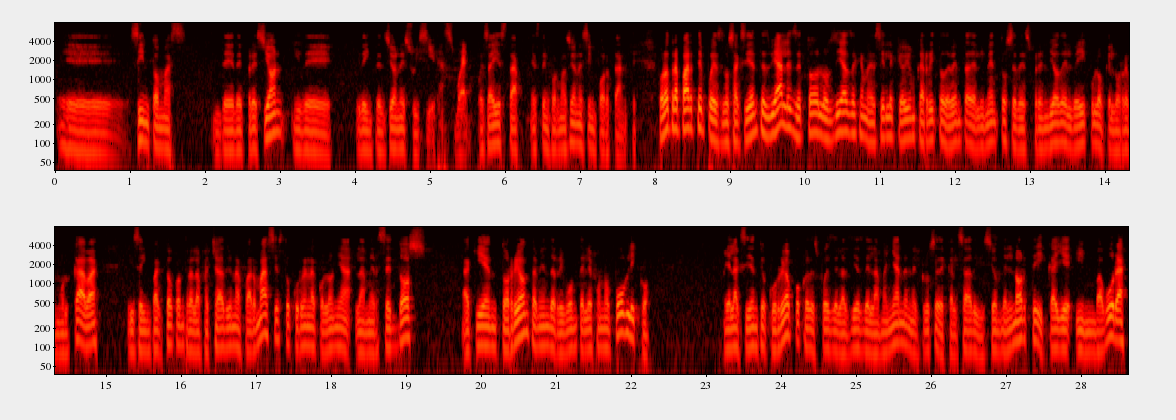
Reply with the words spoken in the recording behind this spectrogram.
eh, síntomas de depresión y de de intenciones suicidas. Bueno, pues ahí está, esta información es importante. Por otra parte, pues los accidentes viales de todos los días, déjeme decirle que hoy un carrito de venta de alimentos se desprendió del vehículo que lo remolcaba y se impactó contra la fachada de una farmacia. Esto ocurrió en la colonia La Merced 2, aquí en Torreón, también derribó un teléfono público. El accidente ocurrió poco después de las 10 de la mañana en el cruce de Calzada División del Norte y calle Imbabura.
